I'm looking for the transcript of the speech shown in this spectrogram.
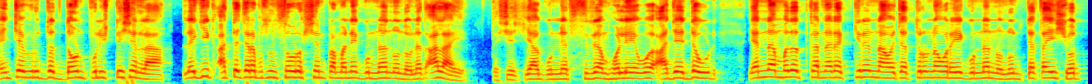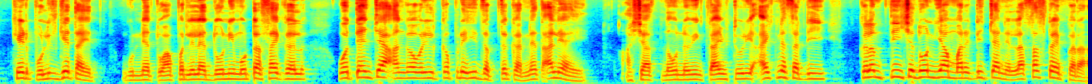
यांच्या विरुद्ध दौंड पोलीस स्टेशनला लैंगिक अत्याचारापासून संरक्षणप्रमाणे गुन्हा नोंदवण्यात आला आहे. तसेच या गुन्ह्यात श्रीराम होले व अजय दौड यांना मदत करणाऱ्या किरण नावाच्या तरुणावरही गुन्हा नोंदवून त्याचाही शोध खेड पोलीस घेत आहेत. गुन्ह्यात वापरलेल्या दोन्ही मोटारसायकल व त्यांच्या अंगावरील कपडेही जप्त करण्यात आले आहे. अशाच नवनवीन क्राईम स्टोरी ऐकण्यासाठी कलम तीनशे दोन या मराठी चॅनेलला सबस्क्राईब करा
